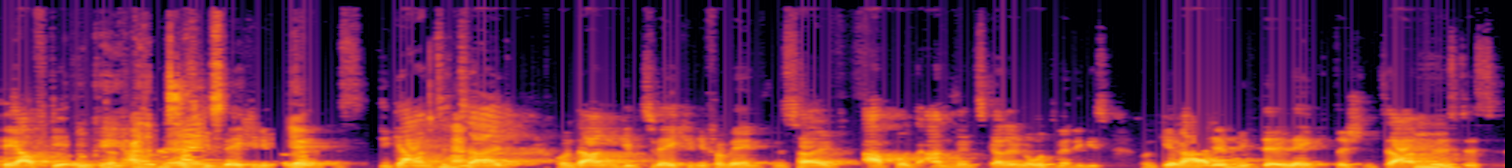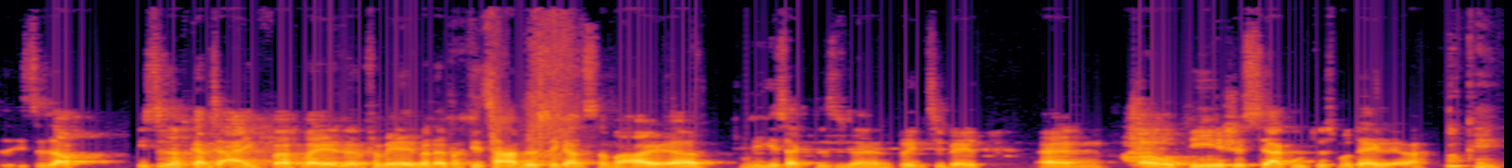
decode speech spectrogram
sehr auf die Eltern okay, also das an. Heißt, es gibt welche, die verwenden ja. es die ganze ja. Zeit und dann gibt es welche, die verwenden es halt ab und an, wenn es gerade notwendig ist. Und gerade mit der elektrischen Zahnbürste mhm. ist es auch ist es auch ganz einfach, weil dann verwendet man einfach die Zahnbürste ganz normal. Ja. Wie gesagt, das ist ein prinzipiell ein europäisches sehr gutes Modell, ja. Okay.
